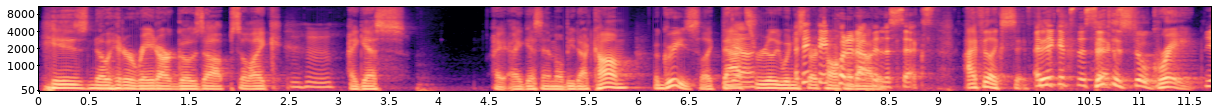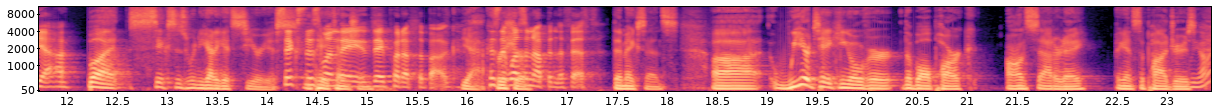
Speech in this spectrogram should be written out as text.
his no hitter radar goes up. So, like, Mm-hmm. I guess, I, I guess MLB.com agrees. Like, that's Yeah. really when you start talking about it. I think start they talking put it up it. in the sixth. I feel like fifth, think it's the sixth. fifth is still great, Yeah, but six is when you got to get serious. sixth is when attention. they they put up the bug. Yeah, because it sure. wasn't up in the fifth. That makes sense. Uh, we are taking over the ballpark on Saturday against the Padres. We are.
